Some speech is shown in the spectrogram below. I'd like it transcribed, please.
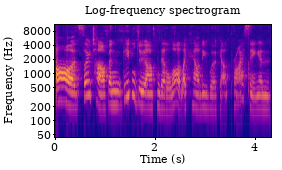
Oh, it's so tough. And people do ask me that a lot like, how do you work out pricing? And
